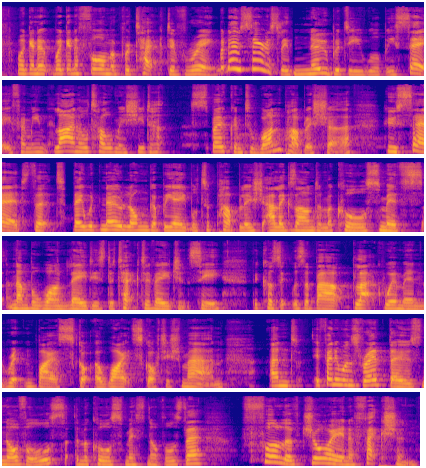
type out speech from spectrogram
we're gonna we're gonna form a protective ring. But no, seriously, nobody will be safe. I mean, Lionel told me she'd spoken to one publisher who said that they would no longer be able to publish Alexander McCall Smith's number one ladies detective agency because it was about black women written by a, Sc- a white Scottish man. And if anyone's read those novels, the McCall Smith novels, they're full of joy and affection.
